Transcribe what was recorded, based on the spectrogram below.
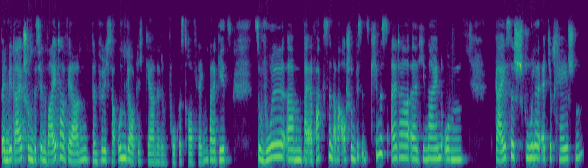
Wenn wir da jetzt schon ein bisschen weiter wären, dann würde ich da unglaublich gerne den Fokus drauf lenken, weil da geht es sowohl ähm, bei Erwachsenen, aber auch schon bis ins Kindesalter äh, hinein um Geistesschule, Education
